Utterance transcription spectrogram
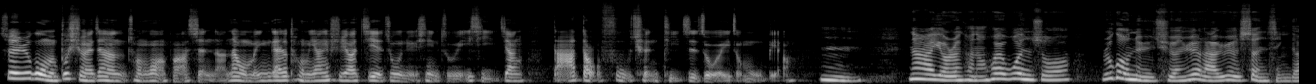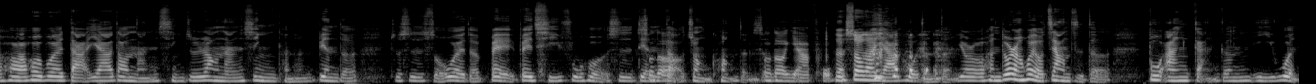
所以，如果我们不喜欢这样的状况发生呢，那我们应该同样需要借助女性主义一起将打倒父权体制作为一种目标。嗯，那有人可能会问说，如果女权越来越盛行的话，会不会打压到男性，就让男性可能变得就是所谓的被被欺负或者是颠倒状况等等，受到压迫，对，受到压迫等等，有很多人会有这样子的不安感跟疑问。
